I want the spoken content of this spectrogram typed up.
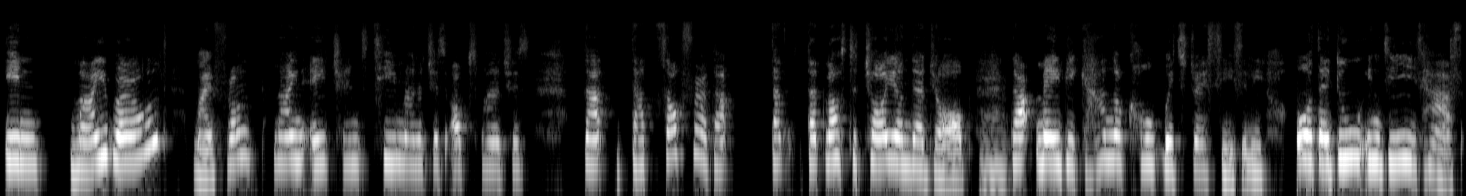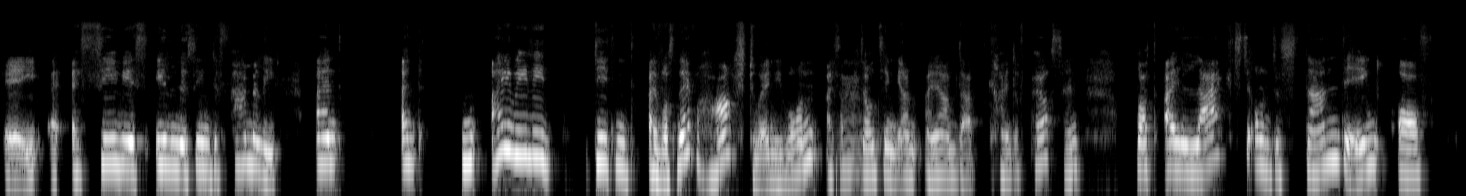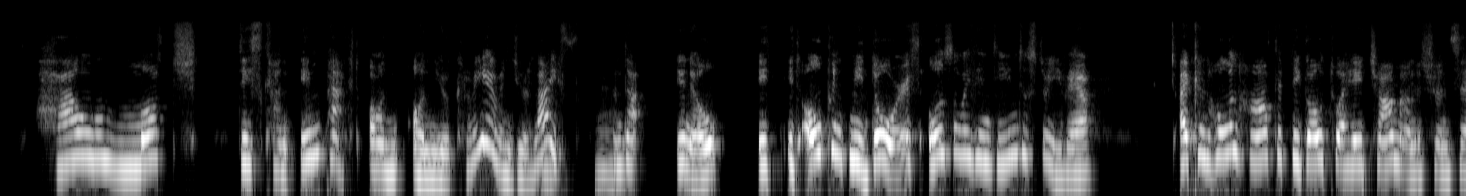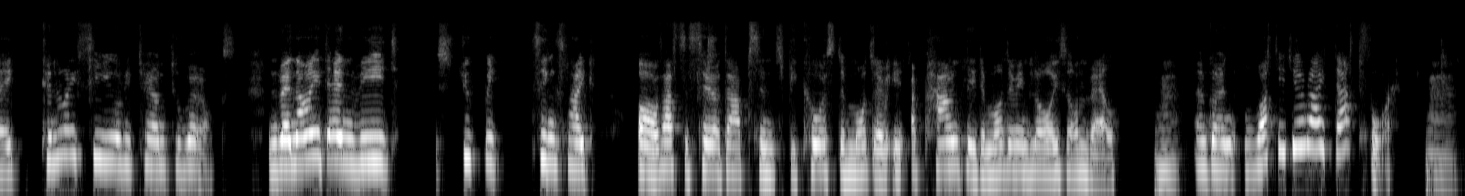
in my world my frontline agents team managers ops managers that that suffer that that that lost the joy on their job mm. that maybe cannot cope with stress easily or they do indeed have a, a, a serious illness in the family and and i really didn't i was never harsh to anyone i, mm. I don't think I'm, i am that kind of person but i lacked the understanding of how much this can impact on on your career and your mm. life mm. and that you know it it opened me doors also within the industry where i can wholeheartedly go to a hr manager and say can i see you return to works? And when i then read stupid things like oh that's the third absence because the mother apparently the mother-in-law is unwell. Mm. i'm going what did you write that for? Mm.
